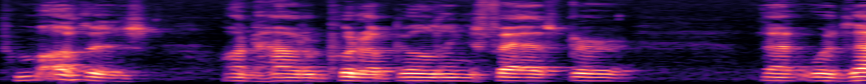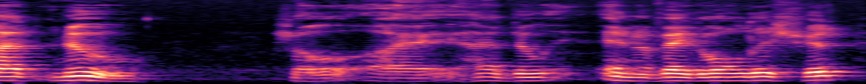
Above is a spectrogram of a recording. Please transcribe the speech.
from others on how to put up buildings faster that were that new. So I had to innovate all this shit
